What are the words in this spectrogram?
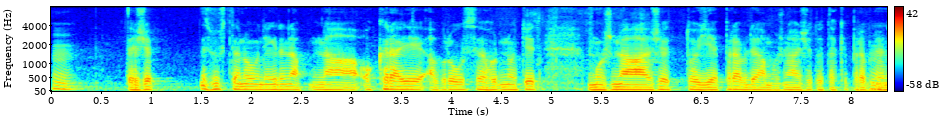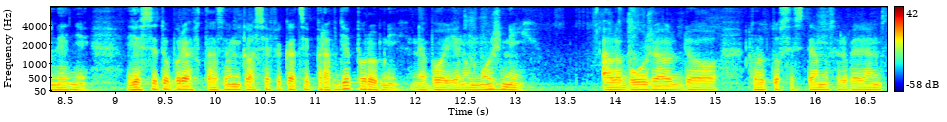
Hmm. Takže zůstanou někde na, na okraji a budou se hodnotit. Možná, že to je pravda, možná, že to taky pravda hmm. není. Jestli to bude v tzv. klasifikaci pravděpodobných nebo jenom možných, ale bohužel do tohoto systému surveillance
